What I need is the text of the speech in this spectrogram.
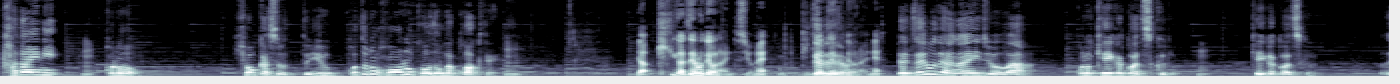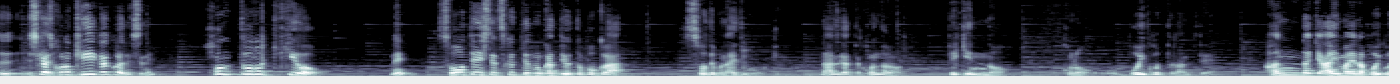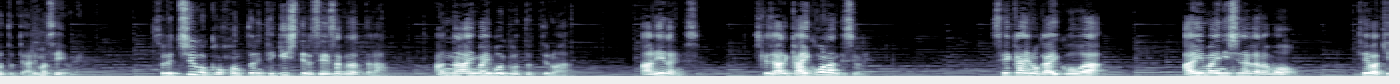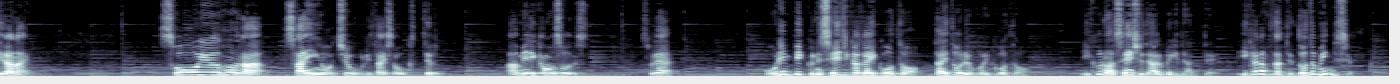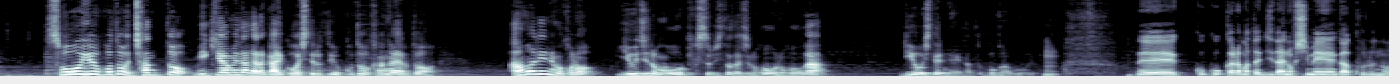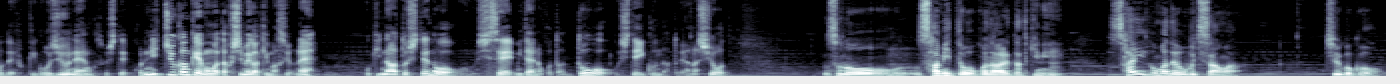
課題にこの評価するということの方の行動が怖くて、いや危機がゼロではないんですよね。危機がゼロではない。ね。でゼロではない以上はこの計画は作る、うん、計画は作る。しかしこの計画はですね本当の危機をね想定して作ってるのかというと僕はそうでもないと思うわけ。なぜかって今度の北京のこのボイコットなんてあんだけ曖昧なボイコットってありませんよね。それ中国を本当に適している政策だったらあんな曖昧ボイコットっていうのはありえないんですよしかしあれ外交なんですよね。世界の外交は曖昧にしながらも手は切らない。そういうふうなサインを中国に対して送ってる。アメリカもそうです。それはオリンピックに政治家が行こうと大統領が行こうと行くのは選手であるべきであって行かなくたってどうでもいいんですよ。そういうことをちゃんと見極めながら外交をしてるということを考えるとあまりにもこの有事論を大きくする人たちの方の方が利用してるんじゃないかと僕は思う、うん、でここからまた時代の節目が来るので復帰50年。そしてこれ日中関係もまた節目が来ますよね、沖縄としての姿勢みたいなことはどうしていくんだという話を。その、うん、サミットを行われた時に、うん、最後まで小渕さんは中国を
